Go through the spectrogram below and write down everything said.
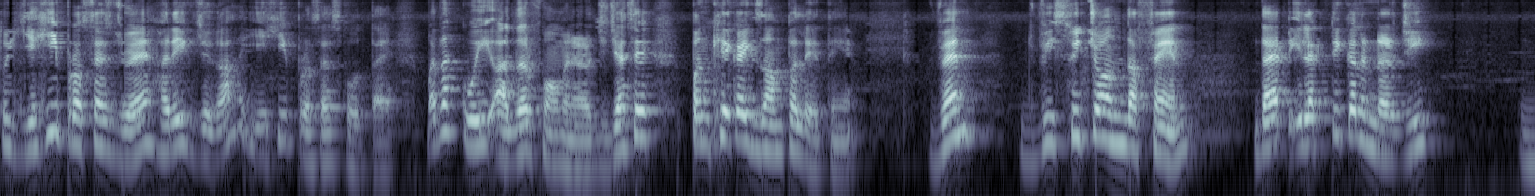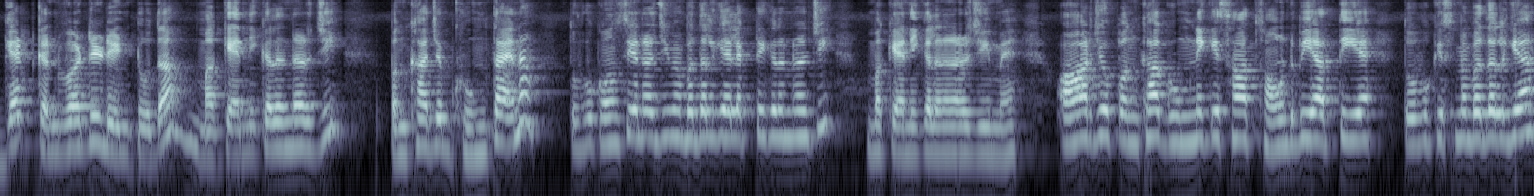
तो यही प्रोसेस जो है, हर एक जगह यही प्रोसेस होता है। मतलब कोई अदर फॉर्म एनर्जी जैसे पंखे का एग्जांपल लेते हैं। When we switch on the fan that electrical energy get converted into the mechanical energy पंखा जब घूमता है ना तो वो कौन सी एनर्जी में बदल गया इलेक्ट्रिकल एनर्जी मैकेनिकल एनर्जी में। और जो पंखा घूमने के साथ साउंड भी आती है तो वो किसमें बदल गया?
